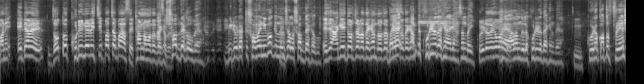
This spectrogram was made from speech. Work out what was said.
মানে এটারে যত খুঁটিনারি চিপা চাপা আছে ঠান্ডা মাথা দেখাবে। সব দেখাবো ভাইয়া। ভিডিওটা একটু সময় নিব কিন্তু ইনশাআল্লাহ সব দেখাবো। এই যে আগে এই দরজাটা দেখেন দরজার প্যাকটা দেখেন। আপনি খুঁটিটা দেখেন আগে হাসান ভাই। খুঁটিটা দেখাবো হ্যাঁ আলহামদুলিল্লাহ খুঁটিটা দেখেন হুম। খুঁটিটা কত ফ্রেশ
